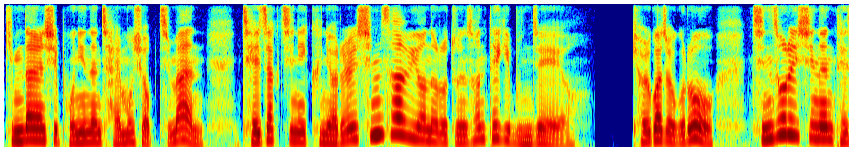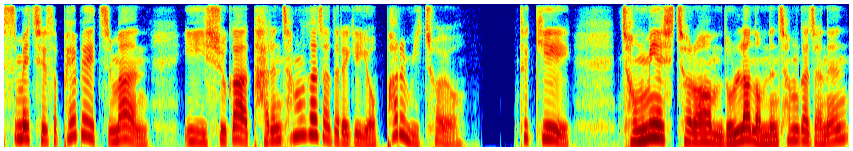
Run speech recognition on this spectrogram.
김다현 씨 본인은 잘못이 없지만 제작진이 그녀를 심사위원으로 둔 선택이 문제예요. 결과적으로 진소리 씨는 데스매치에서 패배했지만 이 이슈가 다른 참가자들에게 여파를 미쳐요. 특히 정미애 씨처럼 논란 없는 참가자는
